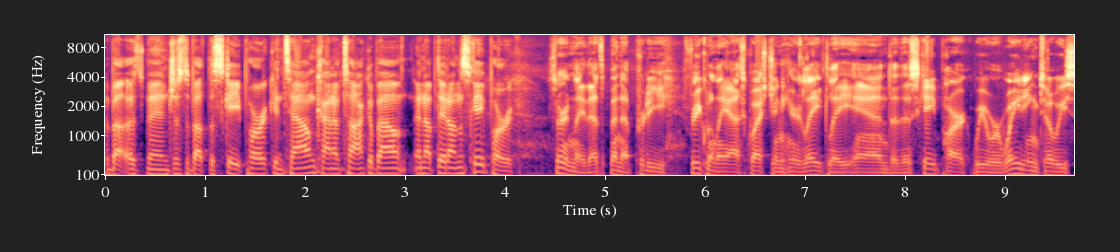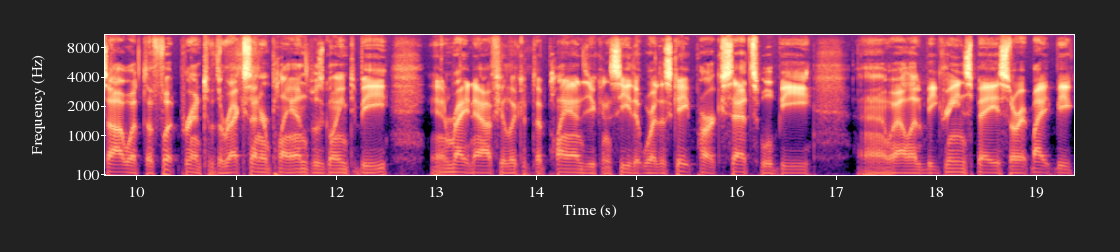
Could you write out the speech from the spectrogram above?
about has been just about the skate park in town. Kind of talk about an update on the skate park. Certainly, that's been a pretty frequently asked question here lately. And the skate park, we were waiting till we saw what the footprint of the rec center plans was going to be. And right now, if you look at the plans, you can see that where the skate park sets will be, uh, well, it'll be green space, or it might be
